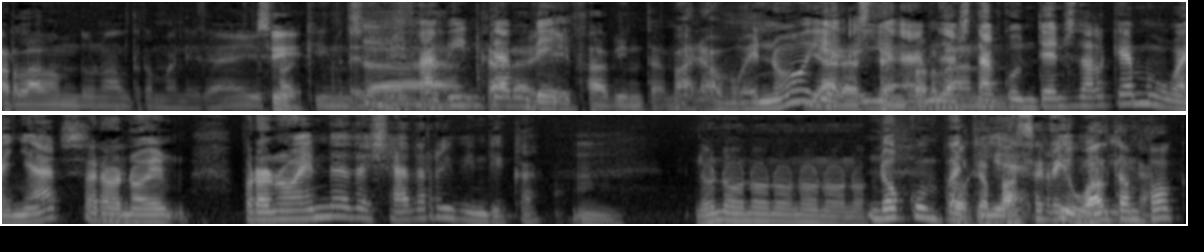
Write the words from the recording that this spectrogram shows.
parlàvem d'una altra manera, eh? I Sí, fa 15 i fa 20 encara, també. I fa 20 també. Però bueno, I ara i, estem hem d'estar parlant... contents del que hem guanyat, Sí. però, no hem, però no hem de deixar de reivindicar. No, no, no, no, no, no. No competir, El que passa eh? que igual tampoc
